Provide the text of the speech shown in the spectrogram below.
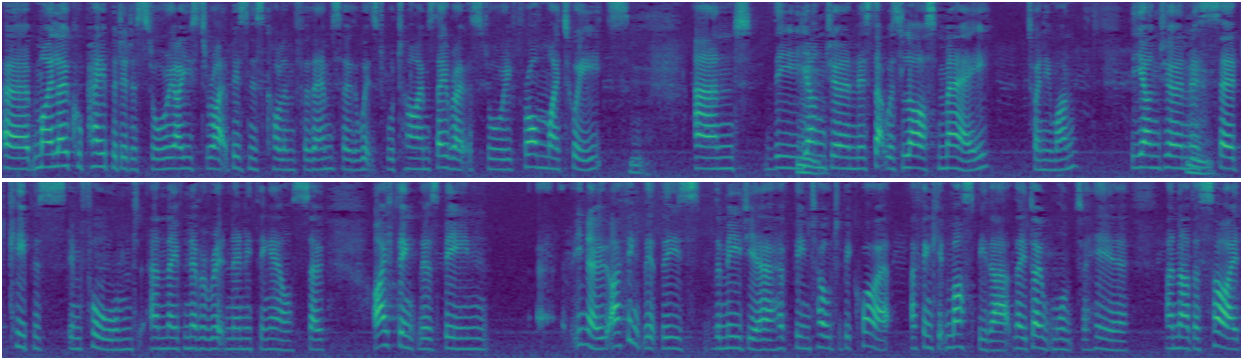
uh, my local paper did a story. I used to write a business column for them, so the Whitstable Times. They wrote a story from my tweets. And the young journalist, that was last May 21, the young journalist said, keep us informed, and they've never written anything else. So I think there's been, uh, you know, I think that these, the media have been told to be quiet. I think it must be that. They don't want to hear another side.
